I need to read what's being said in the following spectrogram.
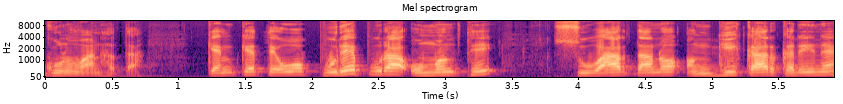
ગુણવાન હતા. કેમ કે તેઓ પૂરેપૂરા ઉમંગથી સુવાર્તાનો અંગીકાર કરીને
